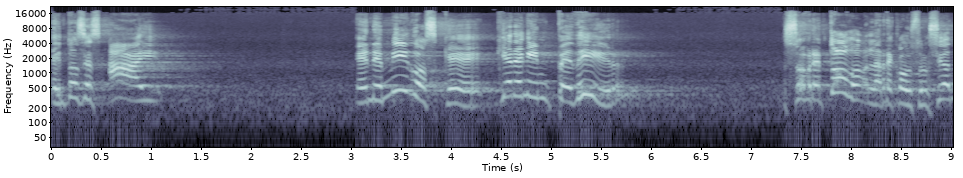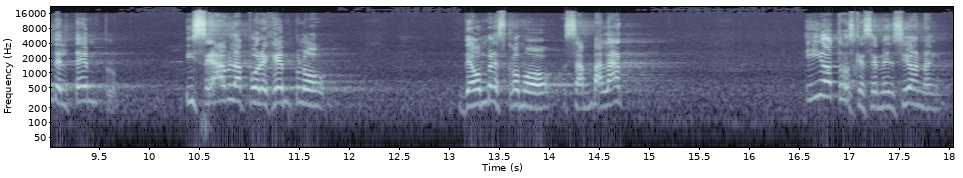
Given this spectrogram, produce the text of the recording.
Entonces hay enemigos que quieren impedir sobre todo la reconstrucción del templo. Y se habla, por ejemplo, de hombres como Zambalat y otros que se mencionan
